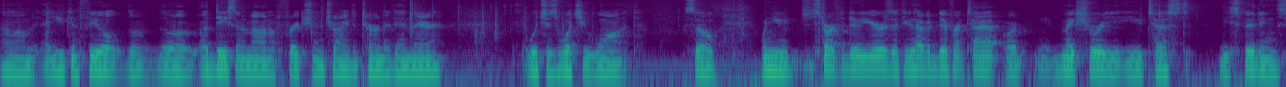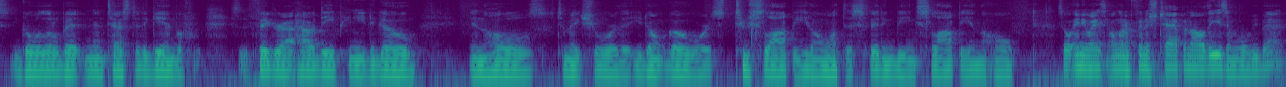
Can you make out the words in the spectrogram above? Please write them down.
Um, and you can feel the, the, a decent amount of friction trying to turn it in there, which is what you want. So when you start to do yours, if you have a different tap, or make sure you, you test these fittings, go a little bit and then test it again before figure out how deep you need to go in the holes to make sure that you don't go where it's too sloppy. You don't want this fitting being sloppy in the hole. So anyways, I'm going to finish tapping all these and we'll be back.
